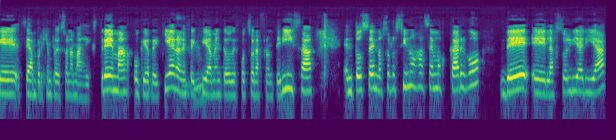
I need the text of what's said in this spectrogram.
que sean, por ejemplo, de zonas más extremas o que requieran efectivamente o de zonas fronterizas. Entonces, nosotros sí nos hacemos cargo de eh, la solidaridad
